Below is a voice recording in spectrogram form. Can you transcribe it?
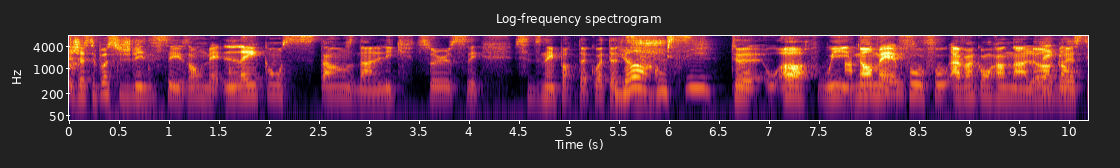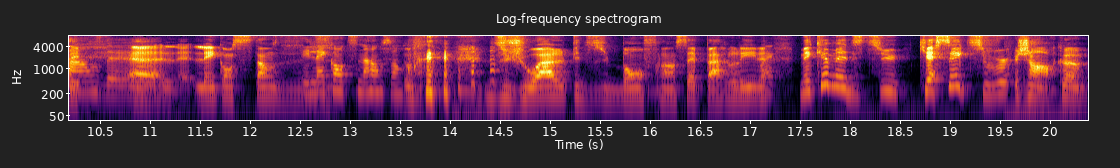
je, je sais pas si je l'ai dit ces ondes, mais l'inconsistance dans l'écriture, c'est, c'est du n'importe quoi. T'as du- L'orgue aussi. Ah, oui. En non, mais faut, faut, avant qu'on rentre dans l'orgue, là, c'est de... euh, l'inconsistance du, Et l'incontinence. hein. du joual puis du bon français parlé. là. Ouais. Mais que me dis-tu? Qu'est-ce que tu veux? Genre comme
